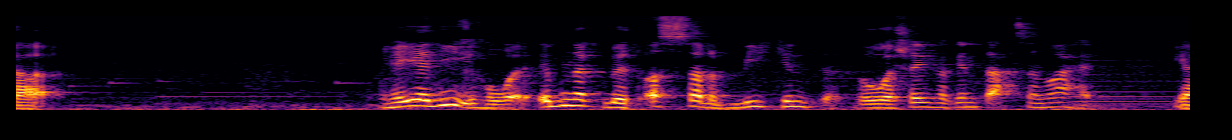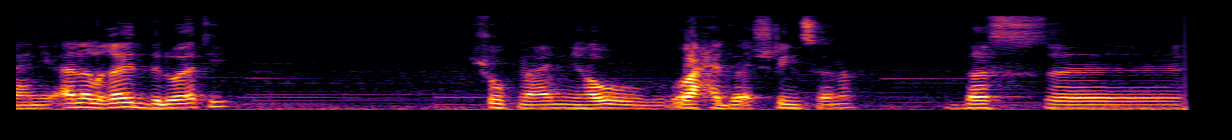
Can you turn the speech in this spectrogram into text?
ف هي دي هو ابنك بيتأثر بيك انت هو شايفك انت أحسن واحد. يعني أنا لغاية دلوقتي شوف مع إني هو 21 سنة بس آه،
